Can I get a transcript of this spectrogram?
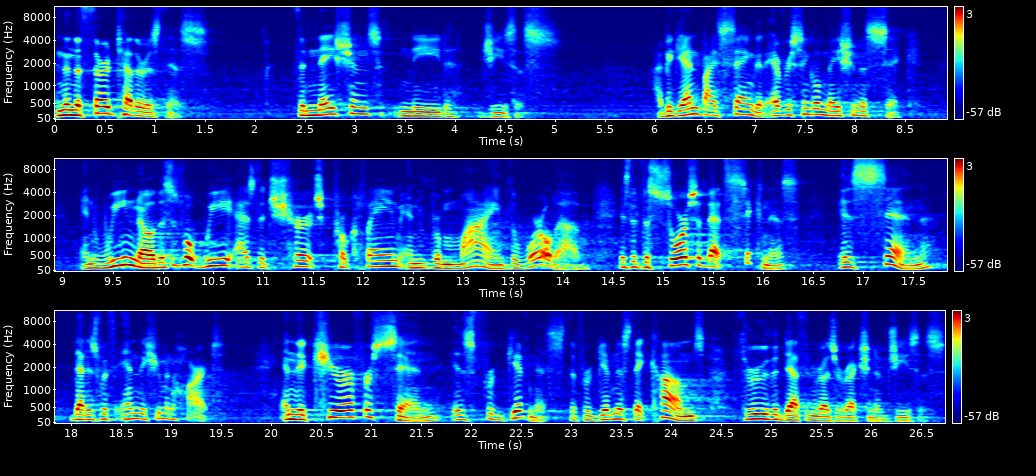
And then the third tether is this the nations need Jesus. I began by saying that every single nation is sick. And we know this is what we as the church proclaim and remind the world of is that the source of that sickness is sin that is within the human heart. And the cure for sin is forgiveness, the forgiveness that comes through the death and resurrection of Jesus.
